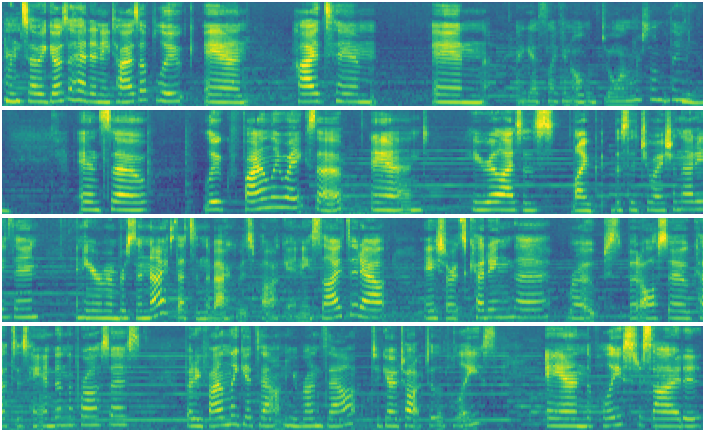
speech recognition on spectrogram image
And so he goes ahead and he ties up Luke and hides him in, I guess, like an old dorm or something. Yeah. And so Luke finally wakes up and he realizes like the situation that he's in and he remembers the knife that's in the back of his pocket and he slides it out and he starts cutting the ropes but also cuts his hand in the process. But he finally gets out and he runs out to go talk to the police and the police decided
